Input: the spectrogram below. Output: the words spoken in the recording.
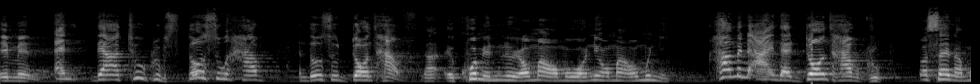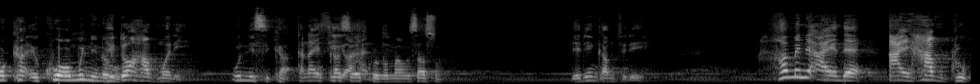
amen And there are two groups those who have and those who don't have. na ekuo mmienu no yɛ ɔma a ɔmowɔ ne ɔma a ɔmo ni How many are in the don't have group? ɔsɛe na moka ekuo a ɔmo ni no You don't have money. Can I see your hand? ekuo no ma wo nsa so They didn't come today. How many are in the I have group?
